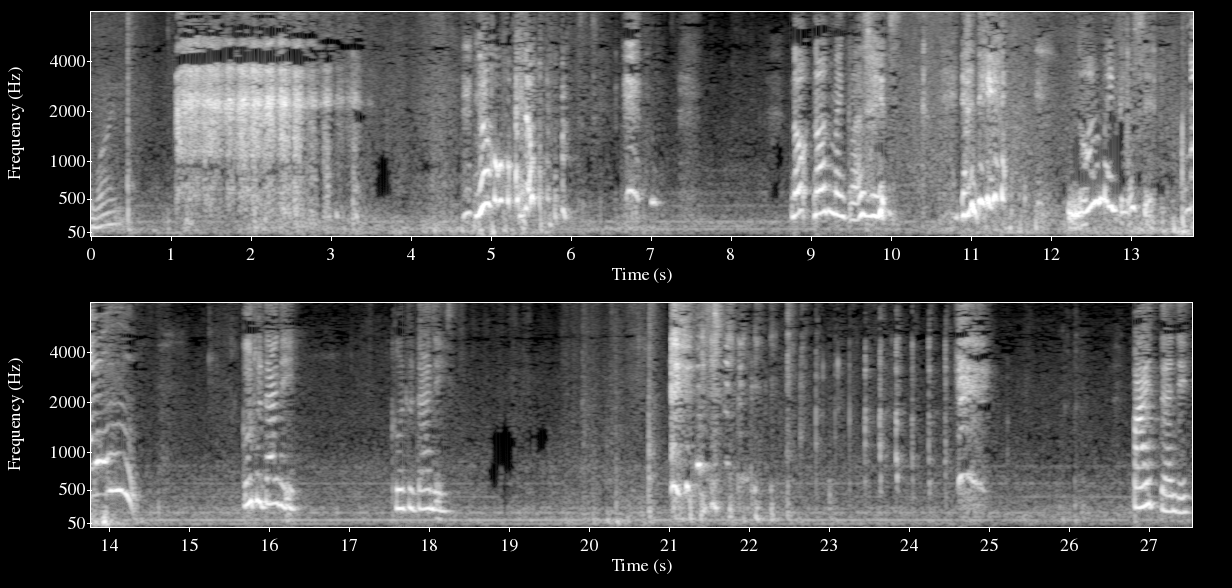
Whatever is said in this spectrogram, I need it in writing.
Why? No, I don't. No, not my glasses. Daddy, not my glasses. No. Go to daddy. Go to daddy. Bye, daddy.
